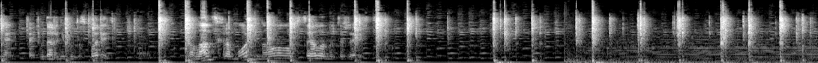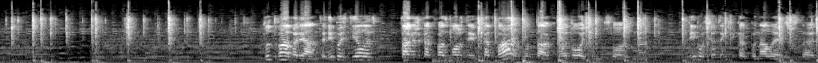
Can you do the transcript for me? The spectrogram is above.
Я как бы даже не буду спорить. Баланс хромой, но в целом это жесть. Тут два варианта. Либо сделать так же, как возможно и в К2, вот так, но это очень сложно. Либо все-таки как бы на лэдж встать.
